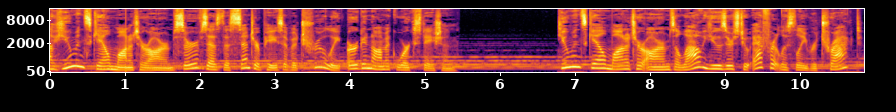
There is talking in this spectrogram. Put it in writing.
A Humanscale monitor arm serves as the centerpiece of a truly ergonomic workstation. Humanscale monitor arms allow users to effortlessly retract,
